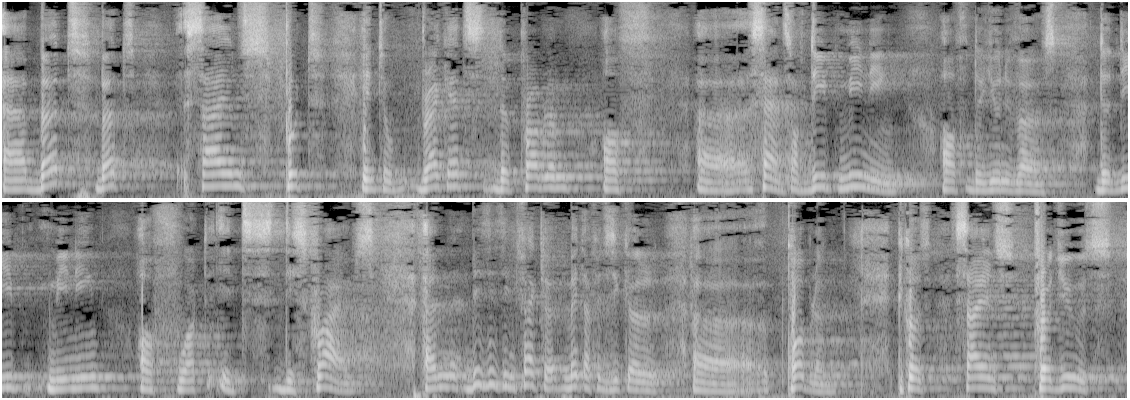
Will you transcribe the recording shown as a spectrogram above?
uh, but, but science put into brackets the problem of uh, sense, of deep meaning of the universe, the deep meaning of what it describes. And this is in fact a metaphysical uh, problem because science produces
